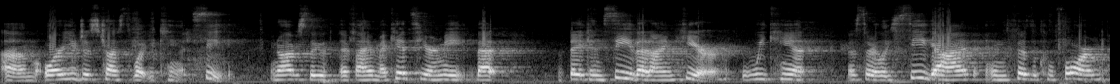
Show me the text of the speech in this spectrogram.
Um, or you just trust what you can't see. You know, obviously, if I have my kids here and meet, that they can see that I'm here. We can't necessarily see God in physical form,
